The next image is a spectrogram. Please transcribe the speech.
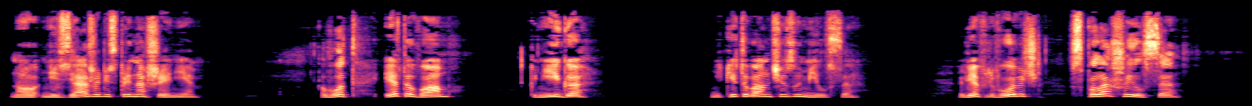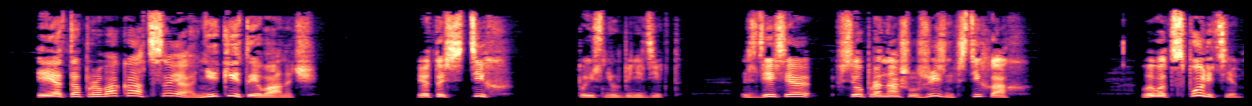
но нельзя же без приношения. Вот это вам книга. Никита Иванович изумился. Лев Львович всполошился. — Это провокация, Никита Иванович. — Это стих, — пояснил Бенедикт. — Здесь я все про нашу жизнь в стихах. Вы вот спорите,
